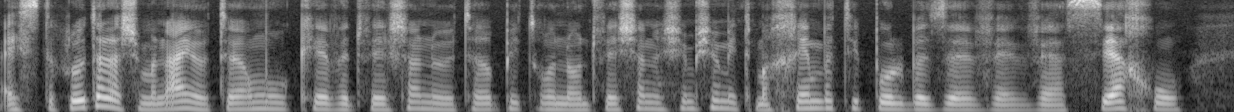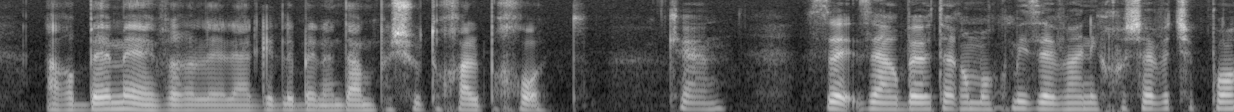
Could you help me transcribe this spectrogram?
ההסתכלות על השמנה היא יותר מורכבת ויש לנו יותר פתרונות ויש אנשים שמתמחים בטיפול בזה והשיח הוא הרבה מעבר ללהגיד לבן אדם פשוט תאכל פחות. כן. זה, זה הרבה יותר עמוק מזה, ואני חושבת שפה,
